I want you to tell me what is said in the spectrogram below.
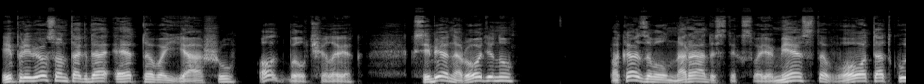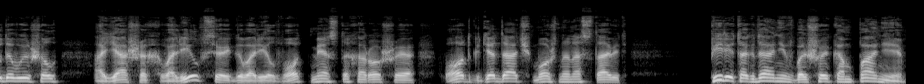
И привез он тогда этого Яшу, от был человек, к себе на родину, показывал на радостях свое место, вот откуда вышел, а Яша хвалил все и говорил, вот место хорошее, вот где дач можно наставить. Пили тогда они в большой компании,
